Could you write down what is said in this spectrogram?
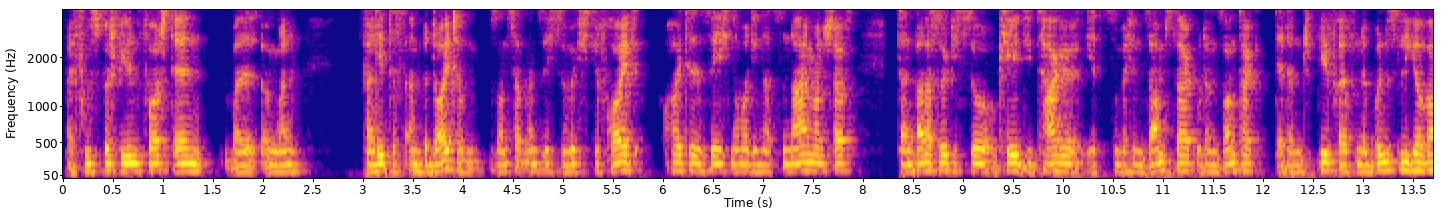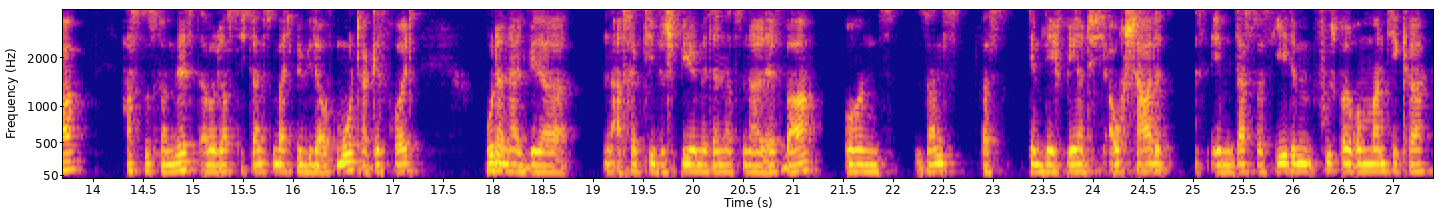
bei Fußballspielen vorstellen, weil irgendwann verliert das an Bedeutung. Sonst hat man sich so wirklich gefreut. Heute sehe ich nochmal die Nationalmannschaft dann war das wirklich so, okay, die Tage, jetzt zum Beispiel Samstag oder Sonntag, der dann spielfrei von der Bundesliga war, hast du es vermisst, aber du hast dich dann zum Beispiel wieder auf Montag gefreut, wo dann halt wieder ein attraktives Spiel mit der Nationalelf war. Und sonst, was dem DFB natürlich auch schadet, ist eben das, was jedem Fußballromantiker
